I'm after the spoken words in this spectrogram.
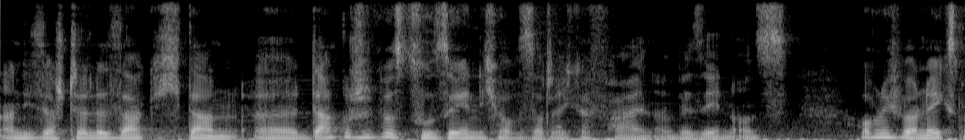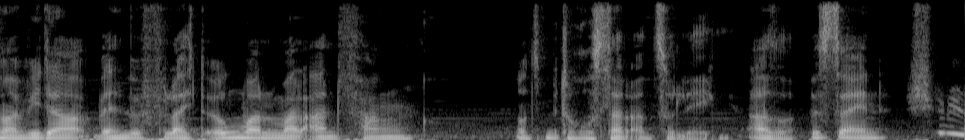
an dieser Stelle sage ich dann äh, Dankeschön fürs Zusehen. Ich hoffe, es hat euch gefallen und wir sehen uns hoffentlich beim nächsten Mal wieder, wenn wir vielleicht irgendwann mal anfangen, uns mit Russland anzulegen. Also, bis dahin. Tschüss.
